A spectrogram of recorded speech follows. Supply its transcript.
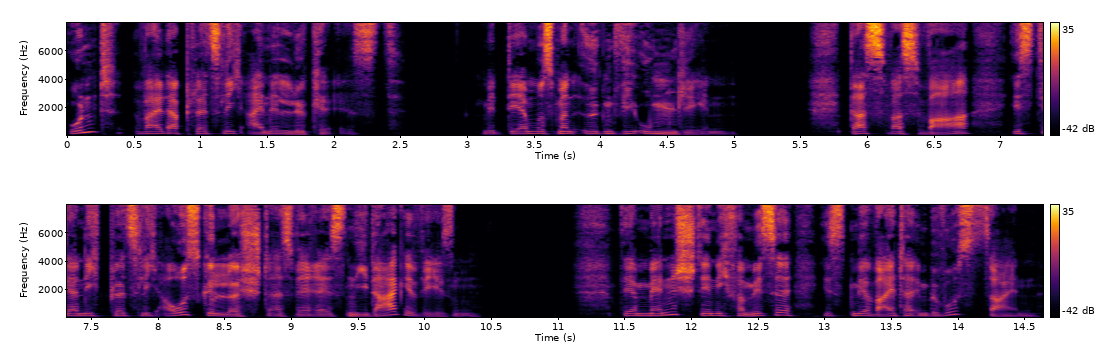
Und weil da plötzlich eine Lücke ist. Mit der muss man irgendwie umgehen. Das, was war, ist ja nicht plötzlich ausgelöscht, als wäre es nie da gewesen. Der Mensch, den ich vermisse, ist mir weiter im Bewusstsein.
